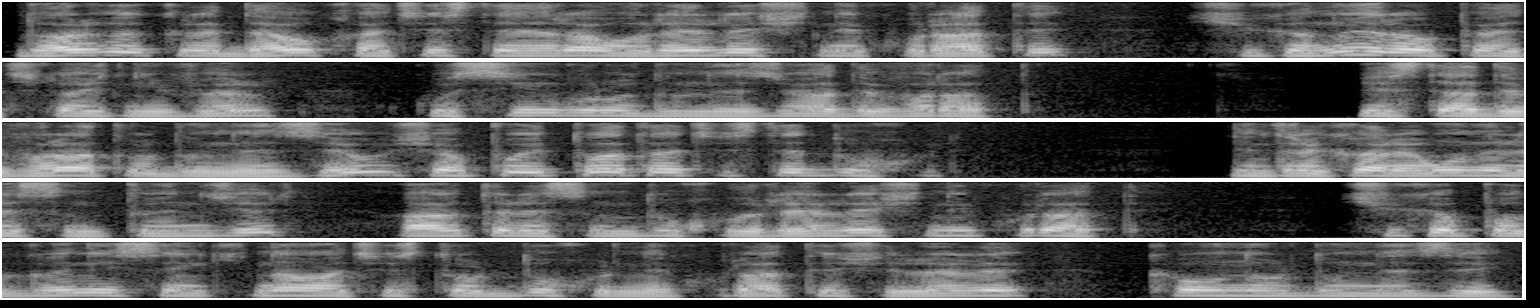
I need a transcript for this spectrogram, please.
Doar că credeau că acestea erau rele și necurate și că nu erau pe același nivel cu singurul Dumnezeu adevărat. Este adevăratul Dumnezeu și apoi toate aceste duhuri, dintre care unele sunt îngeri, altele sunt duhuri rele și necurate, și că păgânii se închinau acestor duhuri necurate și rele ca unor Dumnezei.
